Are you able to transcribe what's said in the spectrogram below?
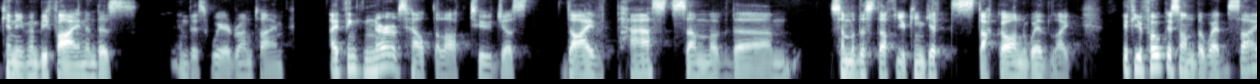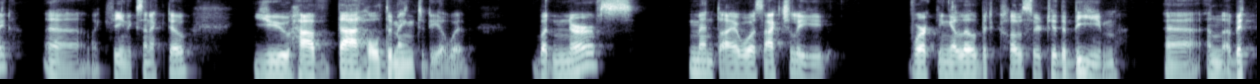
can even be fine in this in this weird runtime. I think nerves helped a lot to just dive past some of the um, some of the stuff you can get stuck on with like if you focus on the website uh, like phoenix and ecto you have that whole domain to deal with but nerves meant i was actually working a little bit closer to the beam uh, and a bit,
